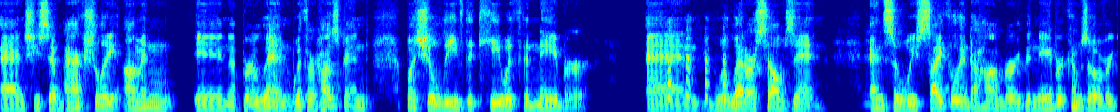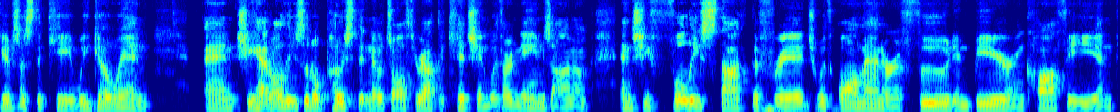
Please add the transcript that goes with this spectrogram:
and she said, Actually, I'm in, in Berlin with her husband, but she'll leave the key with the neighbor and we'll let ourselves in. And so we cycle into Hamburg. The neighbor comes over, gives us the key. We go in, and she had all these little post it notes all throughout the kitchen with our names on them. And she fully stocked the fridge with all manner of food and beer and coffee. And,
